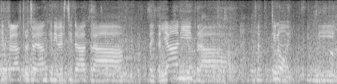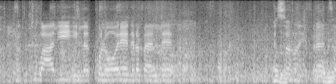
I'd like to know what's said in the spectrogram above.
che tra l'altro c'è anche diversità tra, tra italiani, tra, tra tutti noi, quindi siamo tutti uguali, il colore della pelle è solo una differenza.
